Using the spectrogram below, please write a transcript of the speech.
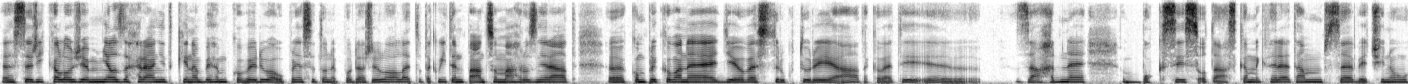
eh, se říkalo, že měl zachránit kina během covidu a úplně se to nepodařilo, ale je to takový ten pán, co má hrozně rád komplikované dějové struktury a takové ty záhadné boxy s otázkami, které tam se většinou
